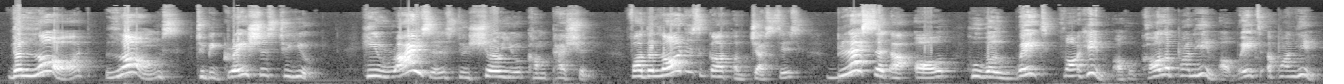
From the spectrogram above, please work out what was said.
the Lord longs to be gracious to you. He rises to show you compassion. For the Lord is God of justice. Blessed are all who will wait for him, or who call upon him, or wait upon him.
